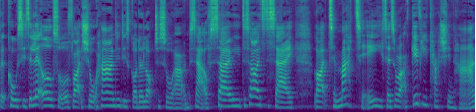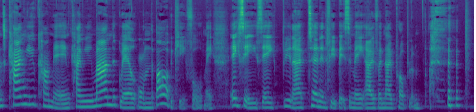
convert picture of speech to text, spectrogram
but of course he's a little sort of like short-handed. He's got a lot to sort out himself, so he decides to say, like to Matty, he says, "All right, I'll give you cash in hand. Can you come in? Can you man the grill on?" On the barbecue for me. It's easy, you know, turning a few bits of meat over, no problem.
